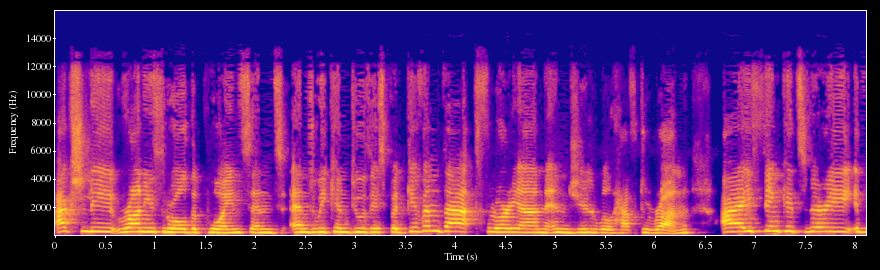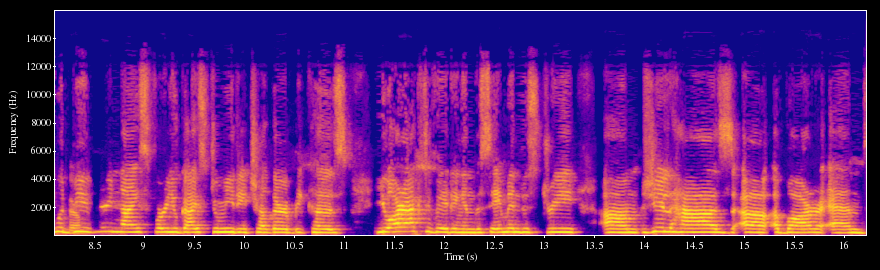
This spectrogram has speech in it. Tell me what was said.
actually run you through all the points and and we can do this but given that Florian and Gilles will have to run I think it's very it would be very nice for you guys to meet each other because you are activating in the same industry. Um, Gilles has uh, a bar and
